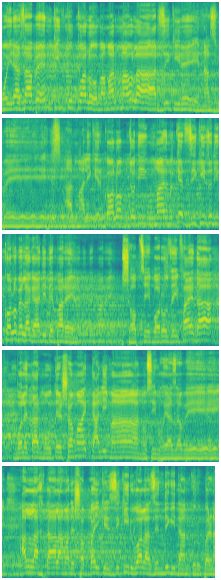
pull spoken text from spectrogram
মইরা যাবেন, কিন্তু কলব আমার মাওলার জিকিরে নাচবে। আর মালিকের কলব যদি, মালিকের জিকির যদি কলবে লাগায় দিতে পারেন। সবচেয়ে বড় যেই ফায়দা, বলে তার মৌতের সময় কালিমা নসিব হয়ে যাবে। আল্লাহ তাল আমাদের সবাইকে জিকিরওয়ালা জিন্দিগি দান করুক পারেন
